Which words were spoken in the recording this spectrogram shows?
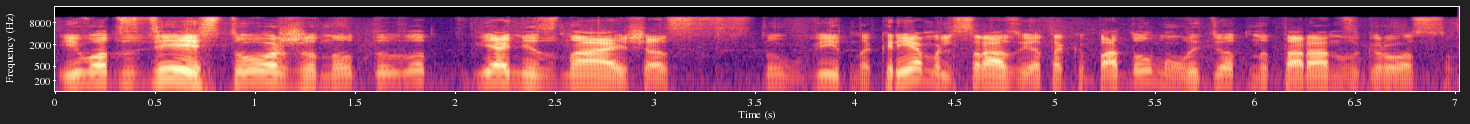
И вот здесь тоже, ну, вот я не знаю, сейчас ну, видно, Кремль сразу, я так и подумал, идет на таран с Гроссом.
